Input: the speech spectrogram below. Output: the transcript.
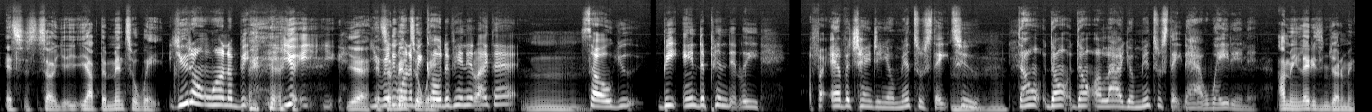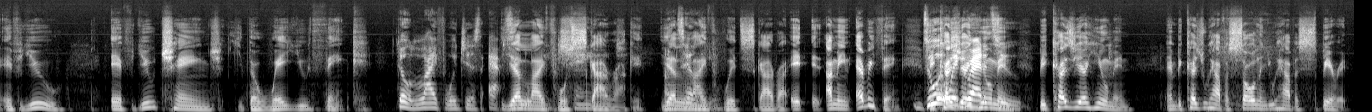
It's just- so you, you have the mental weight. You don't want to be you. you Yeah. you really want to be weight. codependent like that? Mm. So you be independently forever changing your mental state too. Mhm. Don't don't don't allow your mental state to have weight in it. I mean, ladies and gentlemen, if you if you change the way you think, Your life would just absolutely your life will change. skyrocket. Your life you. would skyrocket. It, it, I mean, everything. Do because it with you're gratitude. human, because you're human, and because you have a soul and you have a spirit,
